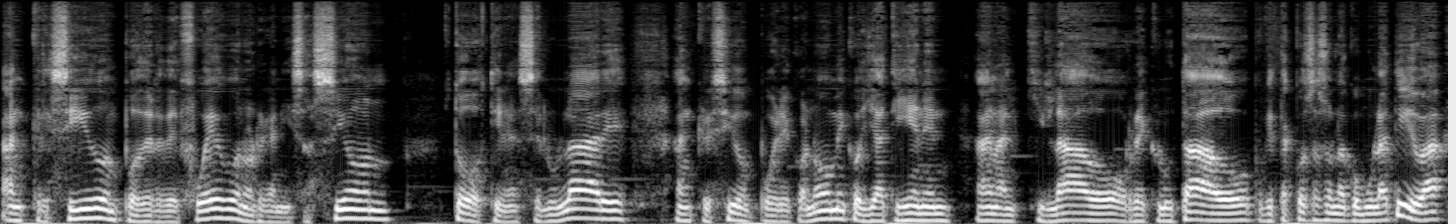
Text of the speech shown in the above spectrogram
han crecido en poder de fuego, en organización, todos tienen celulares, han crecido en poder económico, ya tienen, han alquilado o reclutado, porque estas cosas son acumulativas,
